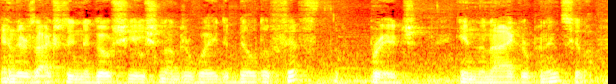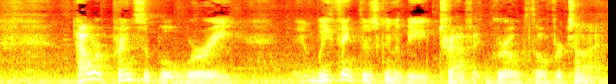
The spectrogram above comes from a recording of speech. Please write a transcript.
And there's actually negotiation underway to build a fifth bridge in the Niagara Peninsula. Our principal worry we think there's going to be traffic growth over time.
